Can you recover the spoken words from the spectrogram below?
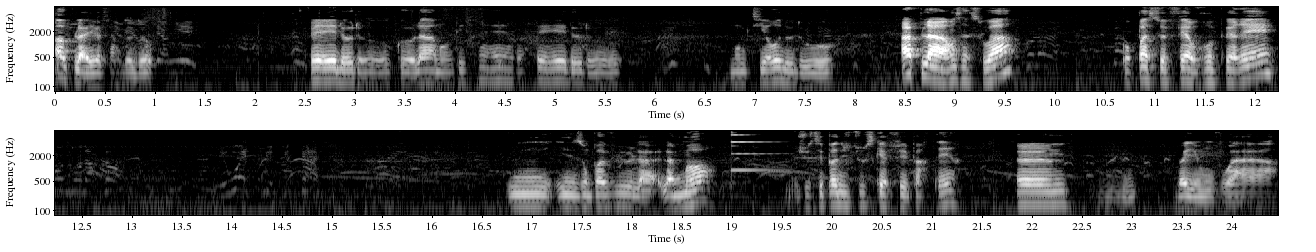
Hop là, il va faire dodo. Fais dodo, cola, mon petit frère, fais dodo. Mon petit redodo. Hop là, on s'assoit. Pour pas se faire repérer. Ils ont pas vu la, la, mort. Je sais pas du tout ce qu'elle fait par terre. Euh, voyons voir.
